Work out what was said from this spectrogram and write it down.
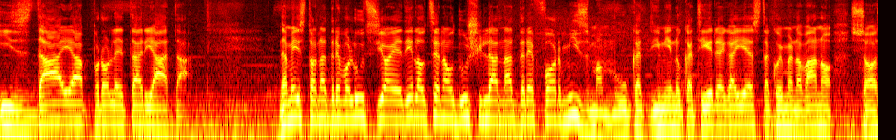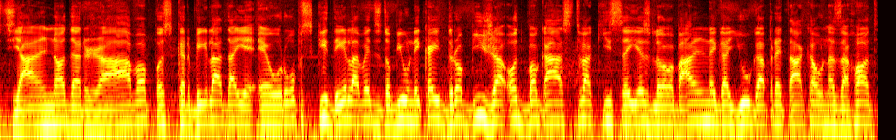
izdaja proletariata. Namesto nad revolucijo je delavce navdušila nad reformizmom, v imenu katerega je s tako imenovano socialno državo poskrbela, da je evropski delavec dobil nekaj drobiža od bogatstva, ki se je z globalnega juga pretakal na zahod.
